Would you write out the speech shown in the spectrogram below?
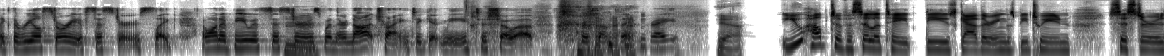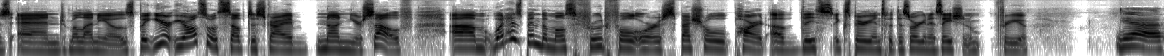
like the real story of sisters. Like I want to be with sisters mm. when they're not trying to get me to show up for something, right? Yeah you help to facilitate these gatherings between sisters and millennials, but you're you're also a self-described none yourself. Um, what has been the most fruitful or special part of this experience with this organization for you? Yeah.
